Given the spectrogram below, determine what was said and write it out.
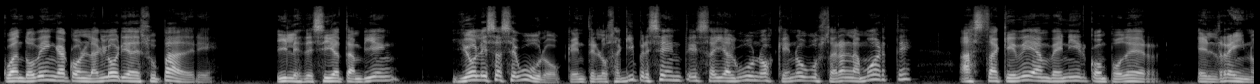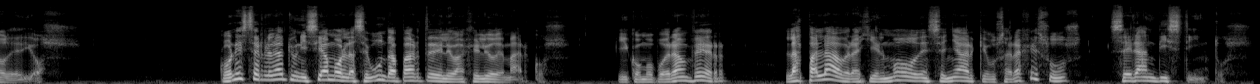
cuando venga con la gloria de su Padre. Y les decía también, yo les aseguro que entre los aquí presentes hay algunos que no gustarán la muerte hasta que vean venir con poder el reino de Dios. Con este relato iniciamos la segunda parte del Evangelio de Marcos. Y como podrán ver, las palabras y el modo de enseñar que usará Jesús serán distintos.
